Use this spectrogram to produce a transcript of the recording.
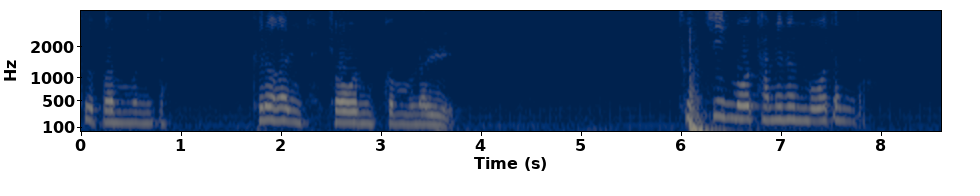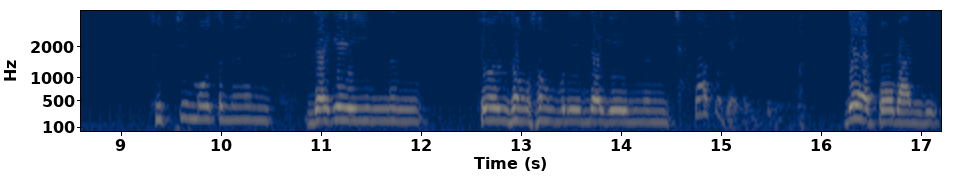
그 법문이다. 그러한 좋은 법문을 듣지 못하면은 못한다. 듣지 못하면은 내게 있는 견성 성불이 내게 있는 차가부쟁인데, 내 보반디.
